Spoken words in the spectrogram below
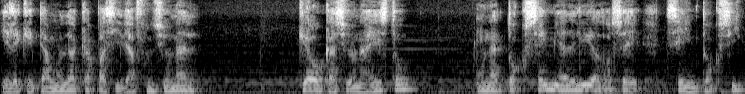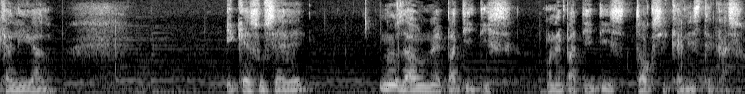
y le quitamos la capacidad funcional. ¿Qué ocasiona esto? Una toxemia del hígado, se, se intoxica el hígado. ¿Y qué sucede? Nos da una hepatitis, una hepatitis tóxica en este caso.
